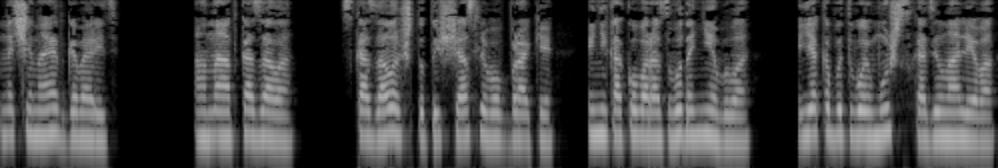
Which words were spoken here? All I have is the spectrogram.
Начинает говорить. Она отказала. Сказала, что ты счастлива в браке, и никакого развода не было. Якобы твой муж сходил налево,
